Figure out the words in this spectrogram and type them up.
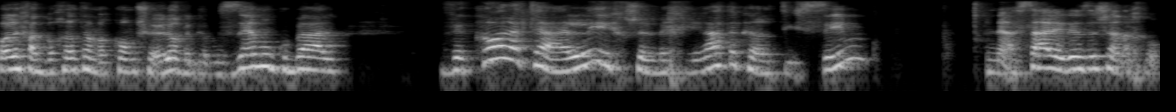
כל אחד בוחר את המקום שלו וגם זה מוגבל, וכל התהליך של מכירת הכרטיסים נעשה על ידי זה שאנחנו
